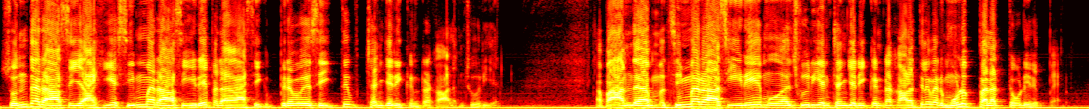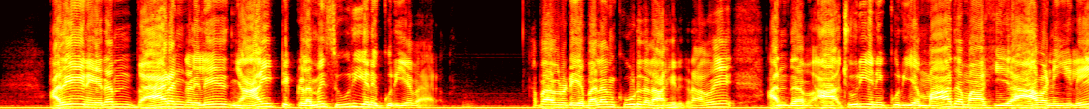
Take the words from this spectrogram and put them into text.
சொந்த ராசியாகிய சிம்ம ராசியிலே பிரகாசி பிரவேசித்து சஞ்சரிக்கின்ற காலம் சூரியன். அப்போ அந்த சிம்ம ராசியிலே மு- சூரியன் சஞ்சரிக்கின்ற காலத்தில் இவர் முழு பலத்தோடு இருப்பார். அதே நேரம் வாரங்களிலே ஞாயிற்றுக்கிழமை சூரியனுக்குரிய வாரம். அப்போ அவருடைய பலம் கூடுதலாக இருக்கிறது. ஆகவே அந்த சூரியனுக்குரிய மாதமாகிய ஆவணியிலே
